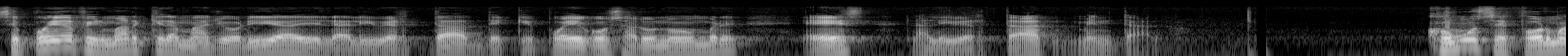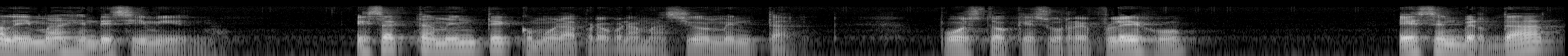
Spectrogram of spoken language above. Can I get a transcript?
Se puede afirmar que la mayoría de la libertad de que puede gozar un hombre es la libertad mental. ¿Cómo se forma la imagen de sí mismo? Exactamente como la programación mental, puesto que su reflejo es en verdad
